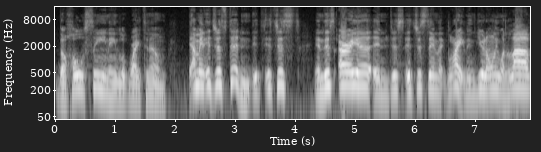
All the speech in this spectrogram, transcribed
the whole scene ain't look right to them. I mean, it just didn't. It it just in this area and just it just ain't like right. And you're the only one alive.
